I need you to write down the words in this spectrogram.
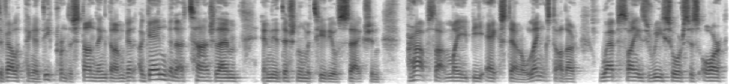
developing a deeper understanding, then I'm going again going to attach them in the additional materials section. Perhaps that might be external links to other websites, resources, or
